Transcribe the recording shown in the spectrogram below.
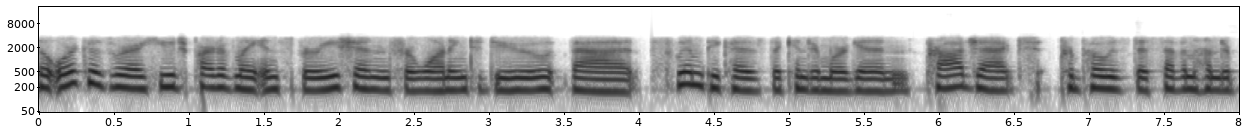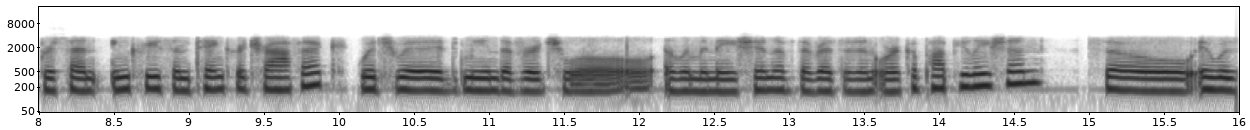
the orcas were a huge part of my inspiration for wanting to do that swim because the Kinder Morgan project proposed a 700% increase in tanker traffic, which would mean the virtual elimination of the resident orca population. So it was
